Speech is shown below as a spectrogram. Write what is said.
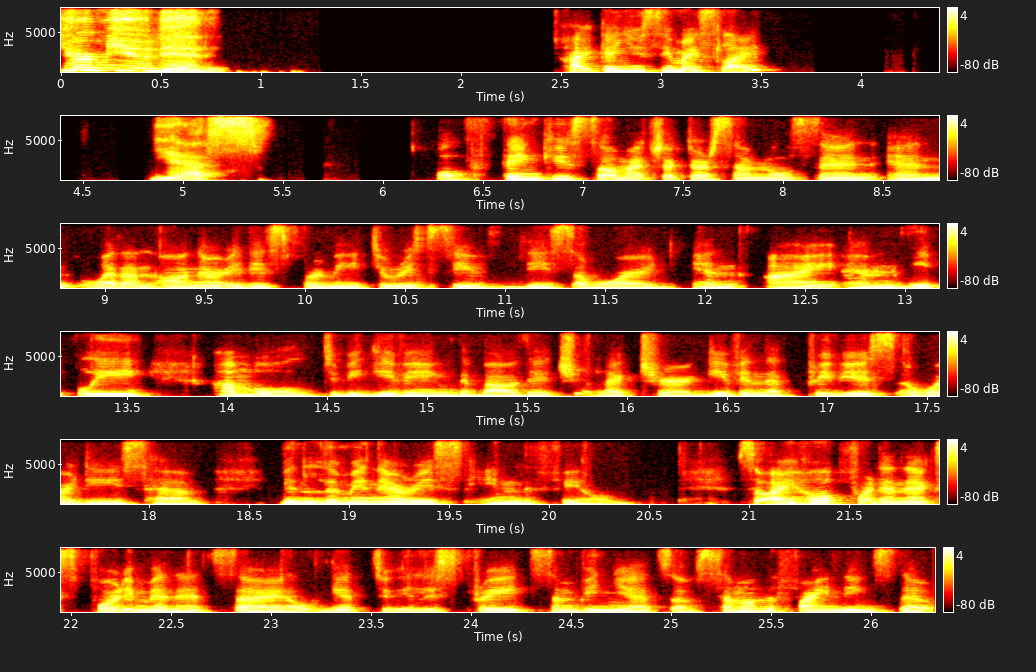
You're muted. Hi, can you see my slide? Yes. Well, thank you so much, Dr. Samuelson, and what an honor it is for me to receive this award. And I am deeply humbled to be giving the Bowditch lecture, given that previous awardees have been luminaries in the field. So I hope for the next 40 minutes, I'll get to illustrate some vignettes of some of the findings that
